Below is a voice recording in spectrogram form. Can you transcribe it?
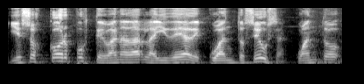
Y esos corpus te van a dar la idea de cuánto se usa, cuánto,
